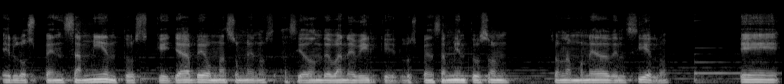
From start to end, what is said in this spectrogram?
en los pensamientos, que ya veo más o menos hacia dónde va Neville, que los pensamientos son, son la moneda del cielo, eh,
